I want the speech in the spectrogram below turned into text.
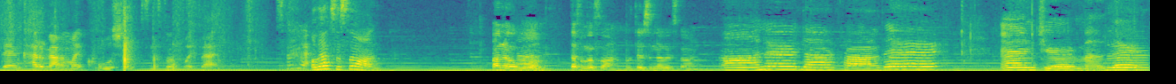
then cut them out in like cool shapes and stuff like that. So yeah. Oh, that's a song. Oh no, well, Um. that's not the song, but there's another song. Honor thy father and your mother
